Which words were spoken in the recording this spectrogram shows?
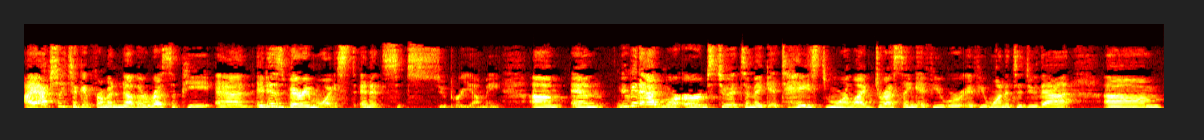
I actually took it from another recipe, and it is very moist and it's super yummy. Um, and you could add more herbs to it to make it taste more like dressing if you were if you wanted to do that. Um,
